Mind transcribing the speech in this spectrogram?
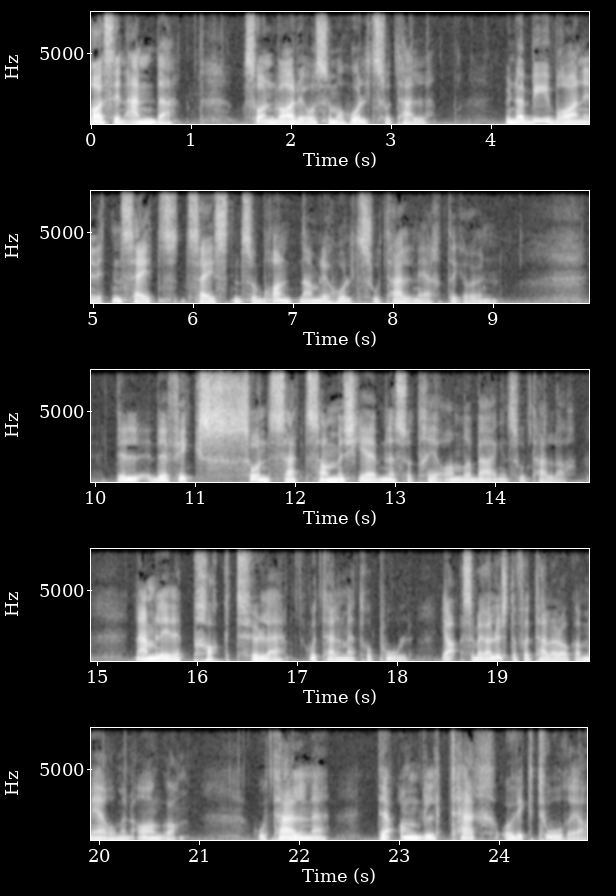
ha sin ende. Sånn var det også med Holts hotell. Under bybrannen i 1916 så brant nemlig Holts hotell ned til grunnen. Det, det fikk sånn sett samme skjebne som tre andre bergenshoteller, nemlig det praktfulle Hotell Metropol ja, som jeg har lyst til å fortelle dere mer om en annen gang. Hotellene de Angleterre og Victoria,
